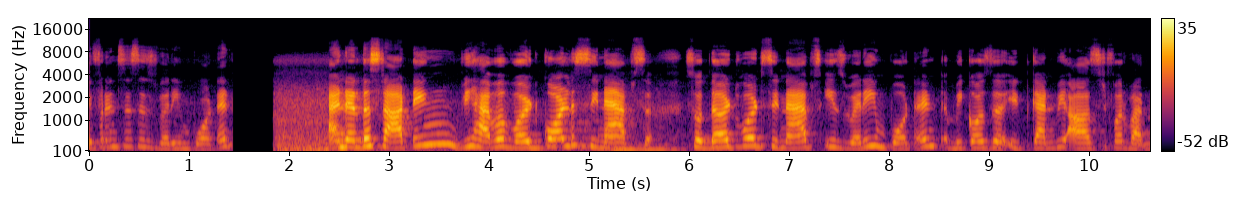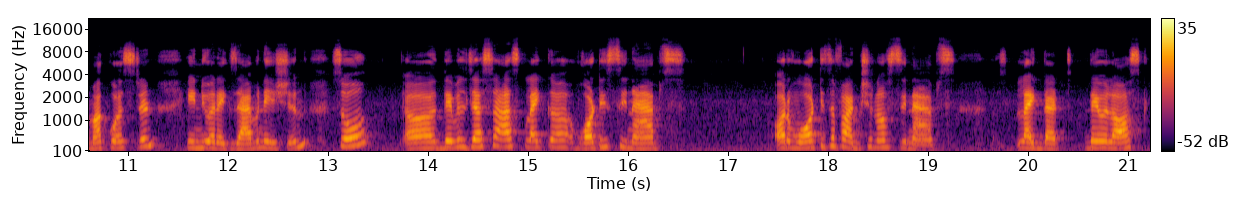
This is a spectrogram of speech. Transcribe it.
differences is very important and at the starting we have a word called synapse. So that word synapse is very important because uh, it can be asked for one mark question in your examination. So uh, they will just ask like uh, what is synapse? Or what is the function of synapse? Like that. They will ask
